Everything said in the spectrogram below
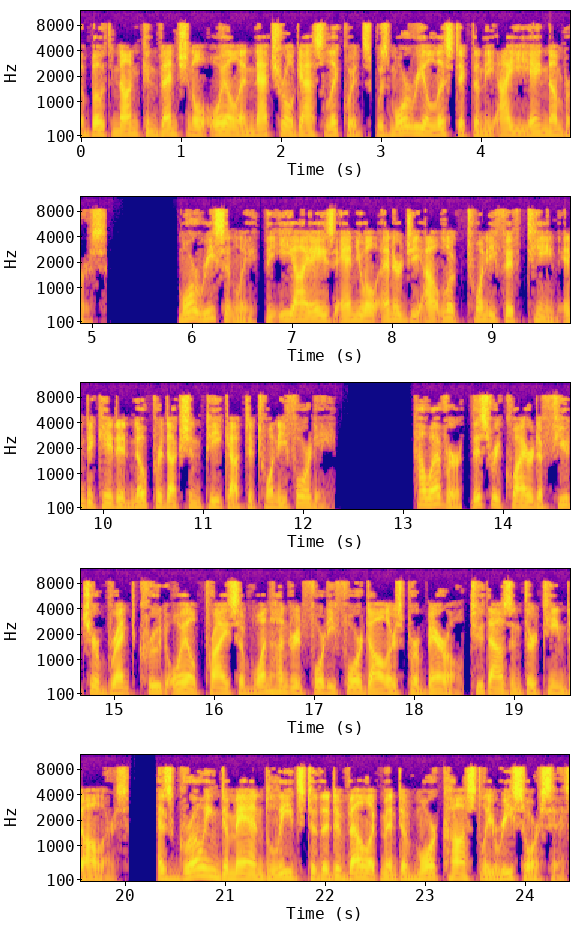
of both non-conventional oil and natural gas liquids was more realistic than the IEA numbers. More recently, the EIA's Annual Energy Outlook 2015 indicated no production peak out to 2040. However, this required a future Brent crude oil price of $144 per barrel $2013 as growing demand leads to the development of more costly resources.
